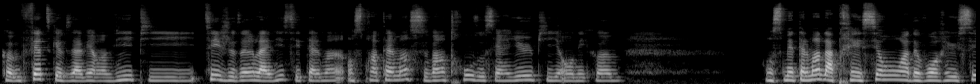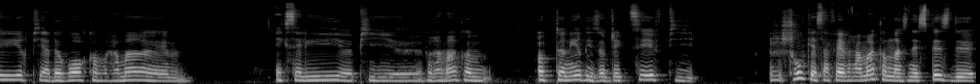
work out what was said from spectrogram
comme faites ce que vous avez envie puis tu sais je veux dire la vie c'est tellement on se prend tellement souvent trop au sérieux puis on est comme on se met tellement de la pression à devoir réussir puis à devoir comme vraiment euh, exceller euh, puis vraiment comme obtenir des objectifs puis je trouve que ça fait vraiment comme dans une espèce de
